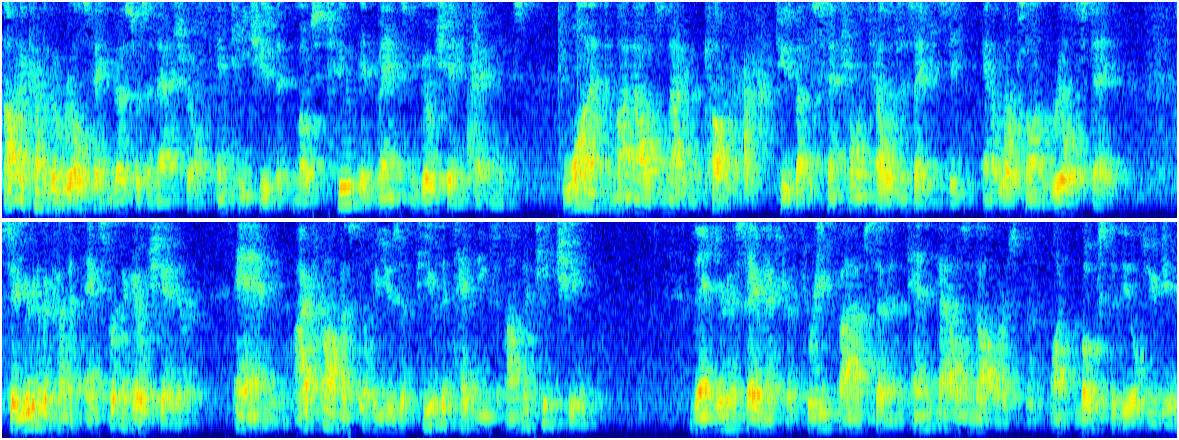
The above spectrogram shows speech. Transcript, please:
I'm going to come to the real estate investors in Nashville and teach you the most two advanced negotiating techniques. One, to my knowledge, is not even public. It's used by the Central Intelligence Agency, and it works on real estate. So you're going to become an expert negotiator, and I promise if we use a few of the techniques I'm going to teach you, then you're going to save an extra three, five, seven, ten thousand dollars on most of the deals you do.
